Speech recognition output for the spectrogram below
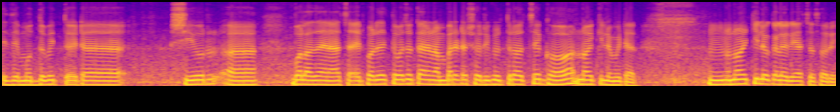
এই যে মধ্যবিত্ত, এটা শিওর বলা যায় না। আচ্ছা এরপরে দেখতে পাচ্ছ তেরো নাম্বার, এটা শরীর হচ্ছে ঘ, নয় কিলোমিটার। নয় কিলো ক্যালোরি আছে সরি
